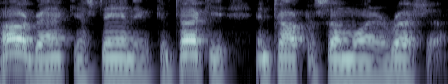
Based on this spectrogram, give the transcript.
Hologram can stand in Kentucky and talk to someone in Russia.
